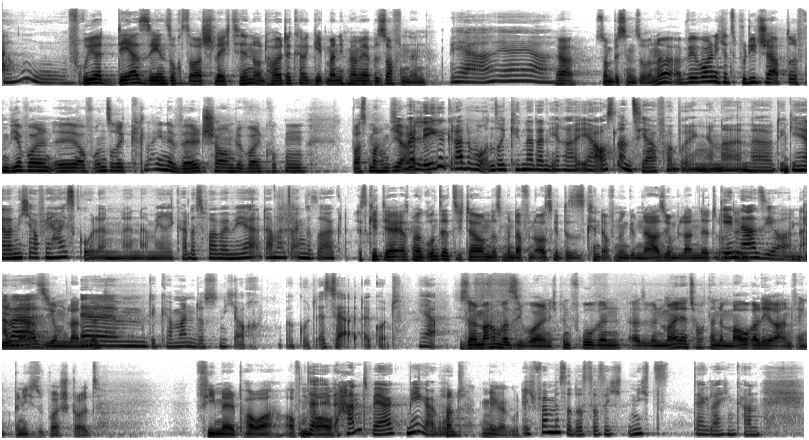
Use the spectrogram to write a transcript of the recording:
Oh, Früher der Sehnsuchtsort schlechthin und heute geht man nicht mal mehr besoffen hin. ja, ja, ja. Ja, so ein bisschen so, ne? Aber wir wollen nicht ins Politische abdriften. Wir wollen äh, auf unsere kleine Welt schauen. Wir wollen gucken, was machen Ich wir eigentlich? überlege gerade, wo unsere Kinder dann ihre, ihr Auslandsjahr verbringen. In der, in der, die gehen ja dann nicht auf die Highschool in, in Amerika. Das war bei mir damals angesagt. Es geht ja erstmal grundsätzlich darum, dass man davon ausgeht, dass das Kind auf einem Gymnasium landet. und im Gymnasium. Gymnasium aber, landet. Ähm, die kann man das nicht auch. Oh gut, ist ja oh gut. Ja. Sie sollen machen, was sie wollen. Ich bin froh, wenn, also wenn meine Tochter eine Maurerlehre anfängt, bin ich super stolz. Female Power auf dem. Der, Handwerk, mega gut. Handwerk, mega gut. Ich vermisse das, dass ich nichts dergleichen kann.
